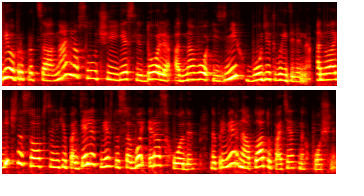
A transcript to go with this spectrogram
либо пропорционально в случае, если доля одного из них будет выделена. Аналогично собственники поделят между собой и расходы, например, на оплату патентных пошлин.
